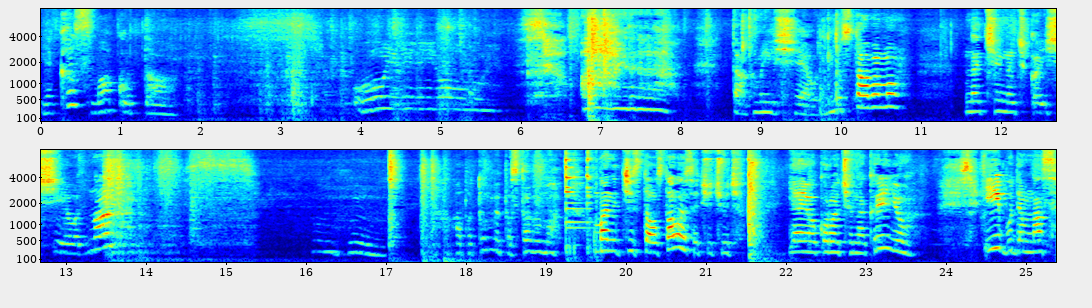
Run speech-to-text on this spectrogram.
яка смакота. Ой-ой-ой. Ми ще одну ставимо. Начиночка ще одна. А потім ми поставимо. У мене чисто осталося чуть-чуть. Я його, коротше, накрию. І буде в нас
